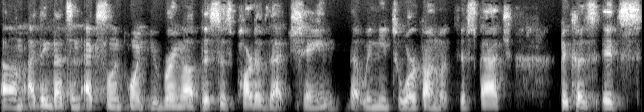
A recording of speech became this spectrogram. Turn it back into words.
um, I think that's an excellent point you bring up. This is part of that chain that we need to work on with dispatch because it's,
